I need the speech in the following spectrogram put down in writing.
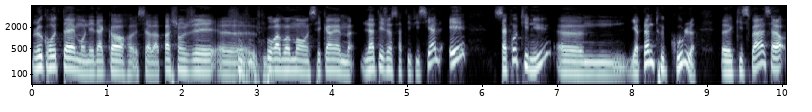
le gros thème, on est d'accord, ça va pas changer euh, pour un moment. C'est quand même l'intelligence artificielle et ça continue. Euh, il y a plein de trucs cool euh, qui se passent. Alors,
